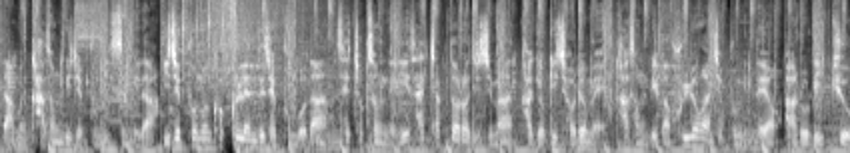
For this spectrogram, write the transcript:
남은 가성비 제품이 있습니다. 이 제품은 커클랜드 제품보다 세척 성능이 살짝 떨어지지만 가격이 저렴해 가성비가 훌륭한 제품인데요. 바로 리큐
